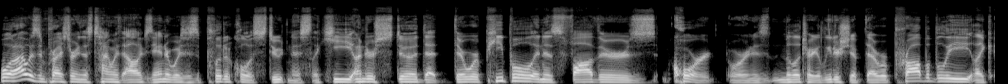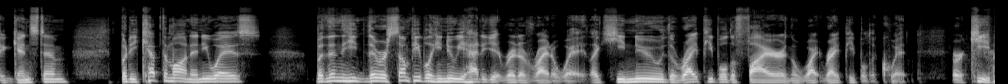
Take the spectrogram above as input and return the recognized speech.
Well, what I was impressed during this time with Alexander was his political astuteness. Like he understood that there were people in his father's court or in his military leadership that were probably like against him, but he kept them on anyways. But then he, there were some people he knew he had to get rid of right away. Like he knew the right people to fire and the right, right people to quit or keep.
